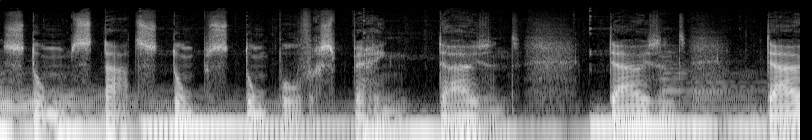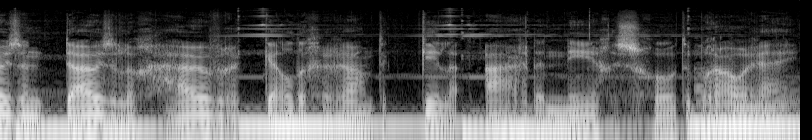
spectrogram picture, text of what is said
Stom staat stomp stompelversperring. Duizend, duizend, duizend duizelig huiveren geraamte kille aarde neergeschoten brouwerij.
